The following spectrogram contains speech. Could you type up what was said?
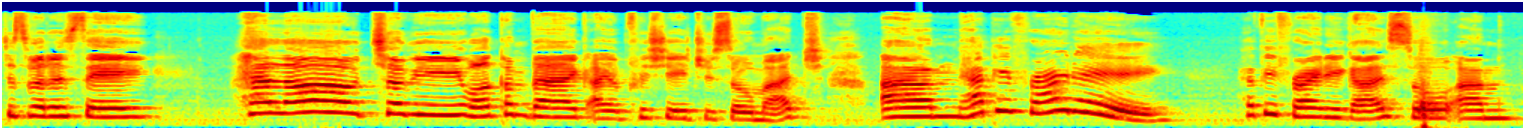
Just want to say Hello, Chubby. Welcome back. I appreciate you so much. Um, happy Friday. Happy Friday, guys. So, um,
